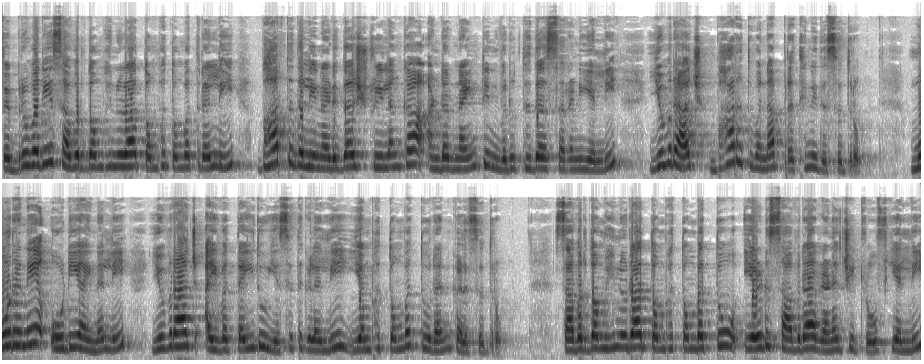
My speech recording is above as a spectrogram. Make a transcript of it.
ಫೆಬ್ರವರಿ ಸಾವಿರದ ಒಂಬೈನೂರ ತೊಂಬತ್ತೊಂಬತ್ತರಲ್ಲಿ ಭಾರತದಲ್ಲಿ ನಡೆದ ಶ್ರೀಲಂಕಾ ಅಂಡರ್ ನೈನ್ಟೀನ್ ವಿರುದ್ಧದ ಸರಣಿಯಲ್ಲಿ ಯುವರಾಜ್ ಭಾರತವನ್ನು ಪ್ರತಿನಿಧಿಸಿದರು. ಮೂರನೇ ಓಡಿಐನಲ್ಲಿ ಯುವರಾಜ್ ಐವತ್ತೈದು ಎಸೆತಗಳಲ್ಲಿ ಎಂಬತ್ತೊಂಬತ್ತು ರನ್ ಗಳಿಸಿದರು. ಸಾವಿರದ ಒಂಬೈನೂರ ತೊಂಬತ್ತೊಂಬತ್ತು ಎರಡು ಸಾವಿರ ರಣಜಿ ಟ್ರೋಫಿಯಲ್ಲಿ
